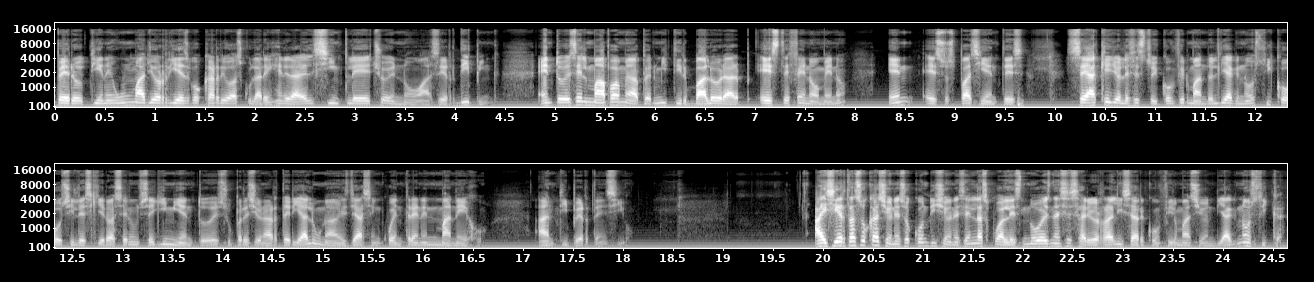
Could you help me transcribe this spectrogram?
pero tiene un mayor riesgo cardiovascular en general el simple hecho de no hacer dipping. Entonces el mapa me va a permitir valorar este fenómeno en esos pacientes, sea que yo les estoy confirmando el diagnóstico o si les quiero hacer un seguimiento de su presión arterial una vez ya se encuentren en manejo antihipertensivo. Hay ciertas ocasiones o condiciones en las cuales no es necesario realizar confirmación diagnóstica.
